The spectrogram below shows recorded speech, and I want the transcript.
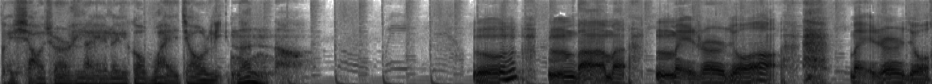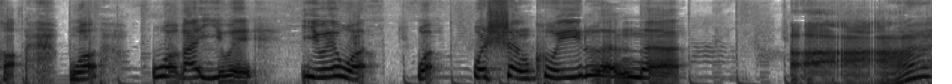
给小军勒了一个外焦里嫩呐。嗯，爸爸，没事就好。没事就好，我我还以为以为我我我肾亏了呢，啊啊啊啊！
